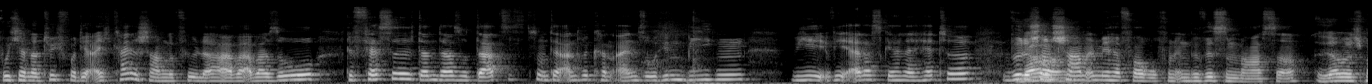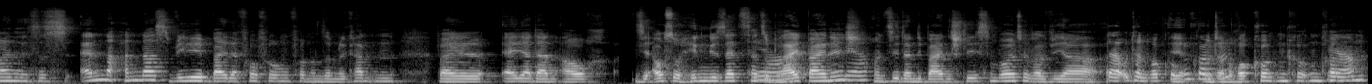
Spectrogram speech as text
wo ich ja natürlich vor dir eigentlich keine Schamgefühle habe, aber so gefesselt dann da so da zu sitzen und der andere kann einen so hinbiegen, wie, wie er das gerne hätte, würde Ja, schon Charme in mir hervorrufen, in gewissem Maße. Ja, aber ich meine, es ist anders wie bei der Vorführung von unserem Bekannten, weil er ja dann auch sie auch so hingesetzt hat, so Ja. breitbeinig, Ja. und sie dann die Beine schließen wollte, weil wir Da unter den Rock gucken ja, konnten. unter den Rock konnten, gucken konnten.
